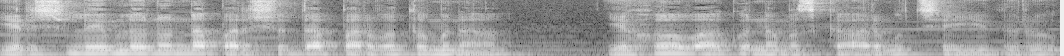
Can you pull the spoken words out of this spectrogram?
ఎరుసలేంలోనున్న పరిశుద్ధ పర్వతమున యహోవాకు నమస్కారము చేయుదురు.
